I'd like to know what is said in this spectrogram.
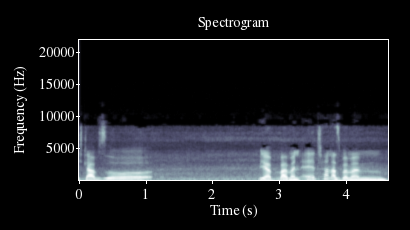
ich glaube so, ja, bei meinen Eltern, also bei meinem,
